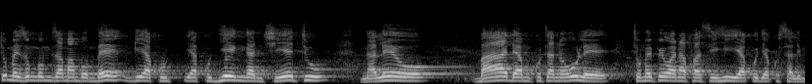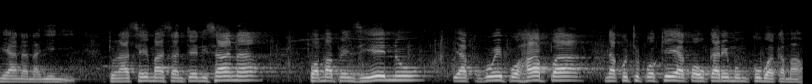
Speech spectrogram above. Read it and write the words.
Tumezungumza mambo mengi ya, ku, ya kujenga nchi yetu, na leo baada ya mkutano ule tumepewa nafasi hii ya kuja kusalimiana na nyinyi. Tunasema asanteni sana kwa mapenzi yenu ya kuwepo hapa na kutupokea kwa ukarimu mkubwa kama.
